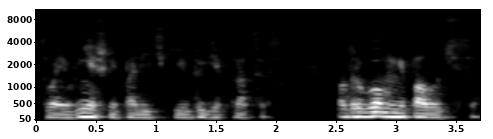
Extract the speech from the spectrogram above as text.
в своей внешней политике и в других процессах. По-другому не получится.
